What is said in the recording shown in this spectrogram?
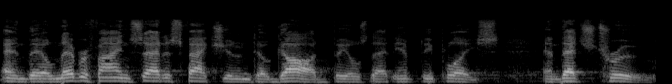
and they'll never find satisfaction until God fills that empty place. And that's true.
